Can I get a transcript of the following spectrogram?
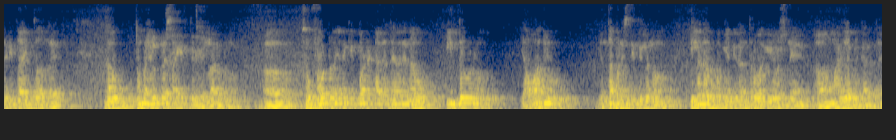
ನಡೀತಾ ಇತ್ತು ಅಂದರೆ ನಾವು ತುಂಬ ಹೆಲ್ಪ್ಲೆಸ್ ಆಗಿರ್ತೀವಿ ಎಲ್ಲರೂ ಸೊ ಫೋಟೋ ಏನಕ್ಕೆ ಇಂಪಾರ್ಟೆಂಟ್ ಆಗುತ್ತೆ ಅಂದರೆ ನಾವು ಇದ್ದವರು ಯಾವಾಗಲೂ ಎಂಥ ಪರಿಸ್ಥಿತಿಲೂ ಇಲ್ಲದವ್ರ ಬಗ್ಗೆ ನಿರಂತರವಾಗಿ ಯೋಚನೆ ಮಾಡಲೇಬೇಕಾಗುತ್ತೆ.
